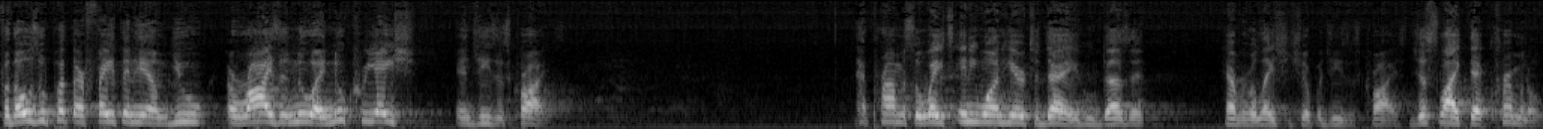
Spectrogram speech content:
for those who put their faith in him, you arise anew, a new creation. in Jesus Christ. That promise awaits anyone here today who doesn't have a relationship with Jesus Christ. Just like that criminal,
